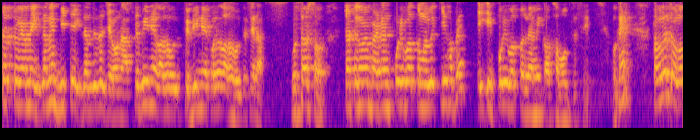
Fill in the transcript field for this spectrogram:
চট্টগ্রামে এক্সামে বিতে এক্সাম দিতে যেও না। আজকে বি নিয়ে কথা বলতেছি নিয়ে কোনো কথা বলতেছি না। বুঝতে পারছ? চট্টগ্রামের প্যাটার্ন পরিবর্তন হলে কি হবে? এই এই পরিবর্তনে আমি কথা বলতেছি ওকে তাহলে চলো,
